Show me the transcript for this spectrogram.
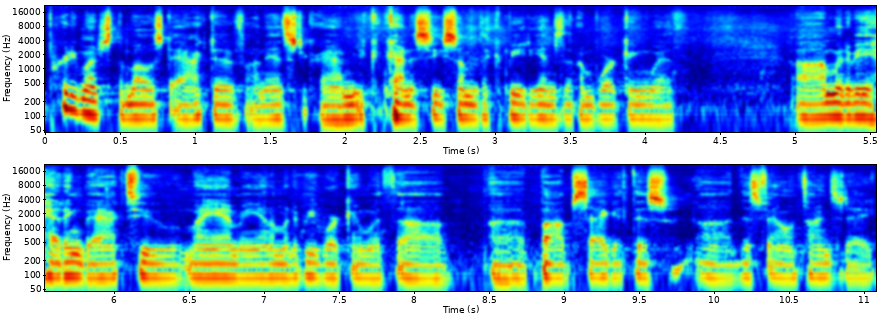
pretty much the most active on Instagram. You can kind of see some of the comedians that I'm working with. Uh, I'm going to be heading back to Miami, and I'm going to be working with uh, uh Bob Saget this uh, this Valentine's Day.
